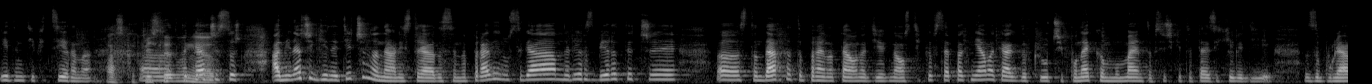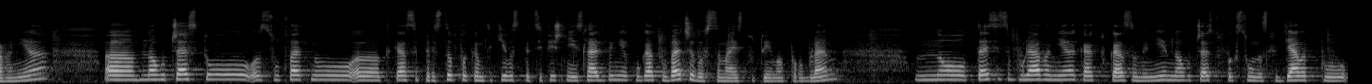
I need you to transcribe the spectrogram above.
идентифицирана. А с какви изследвания? А, така, че също... Ами, значи генетичен анализ трябва да се направи, но сега нали, разбирате, че а, стандартната пренатална диагностика все пак няма как да включи, поне към момента, всичките тези хиляди заболявания. Много често, съответно, така се пристъпва към такива специфични изследвания, когато вече в семейството има проблем. Но тези заболявания, както казваме ние, много често пък се унаследяват по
